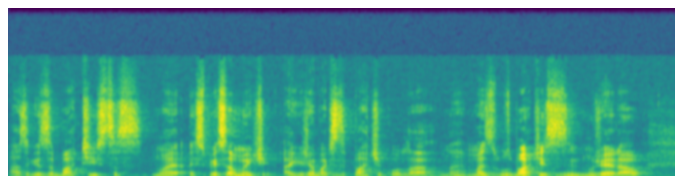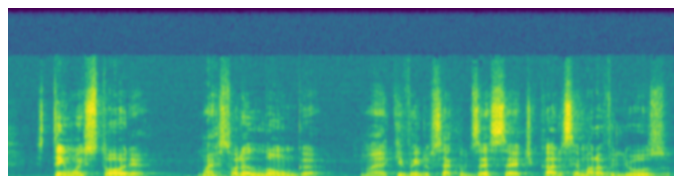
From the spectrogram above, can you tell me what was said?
As igrejas batistas, não é, especialmente a igreja batista particular, é, mas os batistas no geral, têm uma história, uma história longa, não é, que vem do século XVII. Cara, isso é maravilhoso,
